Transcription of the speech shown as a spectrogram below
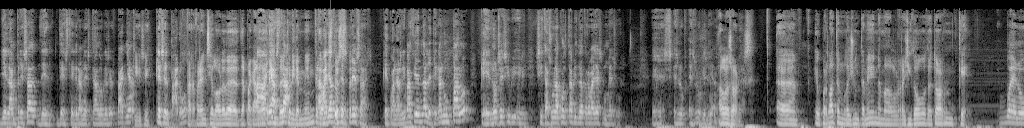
y en la empresa de, de este gran estado que es España, Sí, sí. que es el paro. Fa referència a l'hora de, de pagar la Ah, ja renda, està. que evidentment... Treballa dos constes- empreses, que quan arriba a Hacienda le pegan un palo que no sé si, si te surt a compte vindrà a treballar cinc mesos. És, és, lo, és lo que n'hi ha. Aleshores, eh, heu parlat amb l'Ajuntament, amb el regidor de torn, què? Bueno,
